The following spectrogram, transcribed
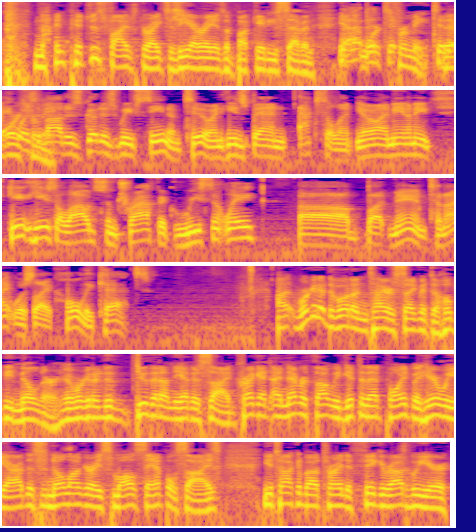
Nine pitches, five strikes. His ERA is a buck eighty-seven. Yeah, that works for me. Today was about as good as we've seen him too, and he's been excellent. You know what I mean? I mean, he he's allowed some traffic recently, uh, but man, tonight was like holy cats. Uh, we're going to devote an entire segment to Hoby Milner, and we're going to do, that on the other side. Craig, I, I, never thought we'd get to that point, but here we are. This is no longer a small sample size. You talk about trying to figure out who your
